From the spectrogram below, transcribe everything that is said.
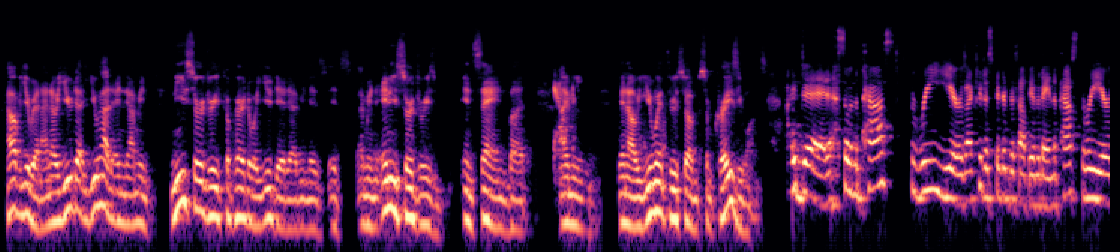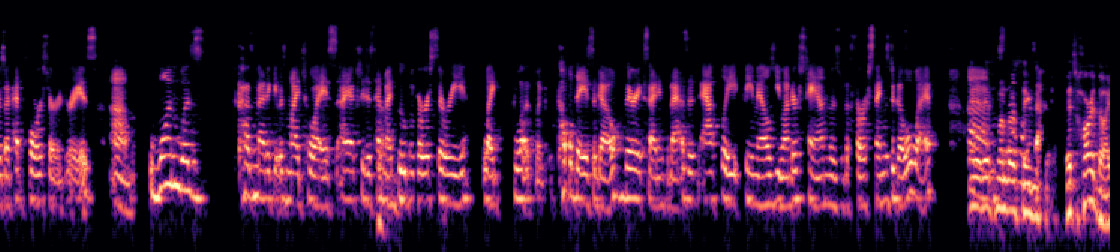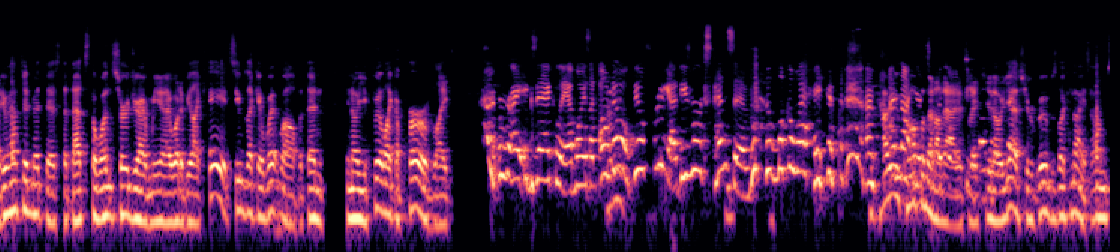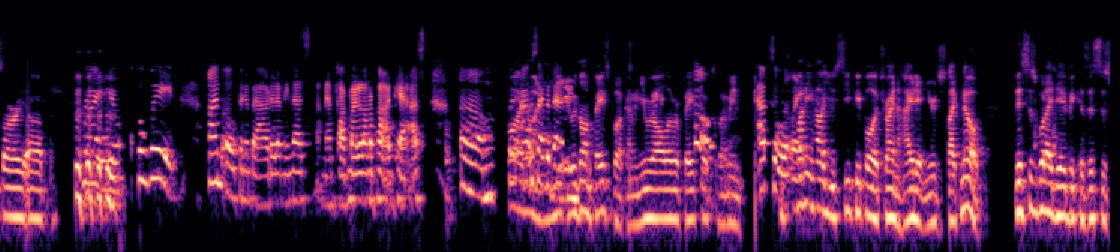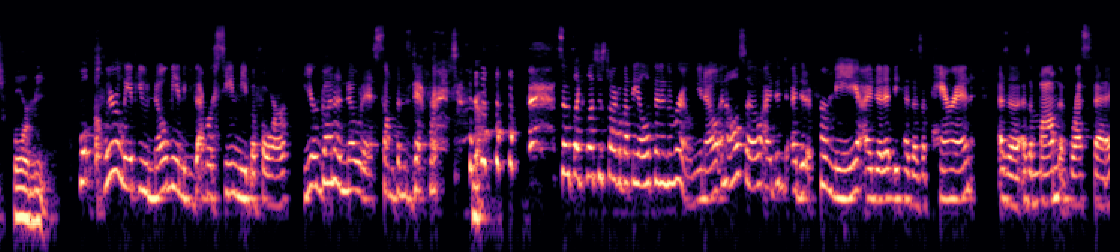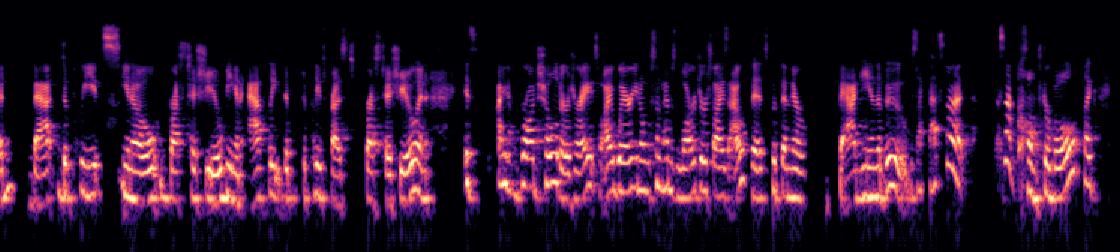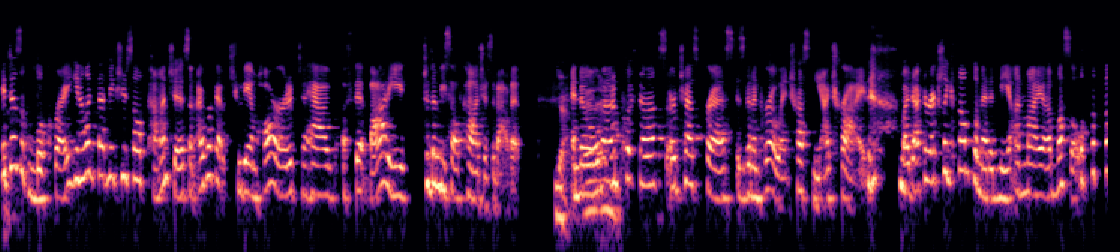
how have you been? I know you did you had and I mean knee surgery compared to what you did, I mean, is it's I mean, any surgery is insane, but yeah. I mean you know you went through some some crazy ones i did so in the past three years i actually just figured this out the other day in the past three years i've had four surgeries um, one was cosmetic. It was my choice. I actually just had my boobiversary like like a couple days ago. Very exciting for that. As an athlete, females, you understand those are the first things to go away. And it is um, one of those things. It's hard though. I do have to admit this that that's the one surgery. I mean, I want to be like, hey, it seems like it went well, but then you know you feel like a perv, like right, exactly. I'm always like, oh no, you, feel free. These were expensive. look away. I'm, how do you I'm compliment on that? It's like, you know, yes, your boobs look nice. I'm sorry. Uh, right. You but wait, I'm open about it. I mean, that's, I mean, I'm talking about it on a podcast. Um, but oh, outside of that, it was on Facebook. I mean, you were all over Facebook. Oh, so, I mean, absolutely. funny how you see people are trying to hide it and you're just like, no, this is what I did because this is for me. Well, clearly, if you know me and you've ever seen me before, you're going to notice something's different. Yeah. so it's like let's just talk about the elephant in the room you know? And also i did i did it for me. I did it because as a parent as a as a mom that breastfed that depletes you know breast tissue. Being an athlete de- depletes breast breast tissue. And it's i have broad shoulders right? So i wear you know sometimes larger size outfits but then they're baggy in the boobs. Like that's not that's not comfortable. Like it doesn't look right. You know, like that makes you self conscious. And I work out too damn hard to have a fit body to then be self conscious about it. Yeah. And no amount of push ups or chest press is going to grow it. Trust me, I tried. my doctor actually complimented me on my uh, muscle.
